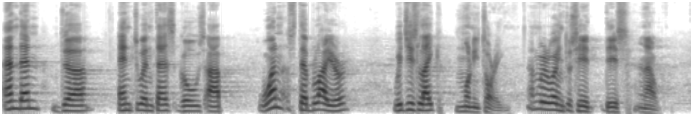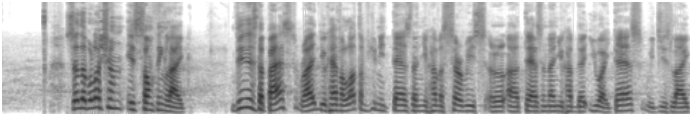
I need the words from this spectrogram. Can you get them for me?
And then the end-to-end -end test goes up one step higher, which is like monitoring. And we're going to see this now. So the evolution is something like, this is the past, right? You have a lot of unit tests, then you have a service uh, uh test, and then you have the UI test, which is like,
